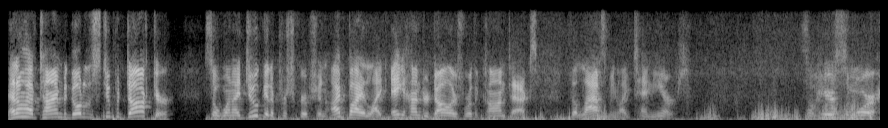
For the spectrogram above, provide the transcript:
I don't have time to go to the stupid doctor. So when I do get a prescription, I buy like $800 worth of contacts that last me like 10 years. So here's some more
